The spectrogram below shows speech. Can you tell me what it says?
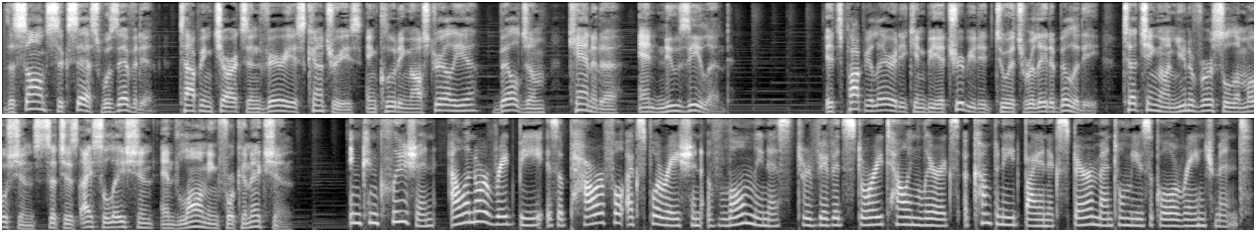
The song's success was evident, topping charts in various countries, including Australia, Belgium, Canada, and New Zealand. Its popularity can be attributed to its relatability, touching on universal emotions such as isolation and longing for connection. In conclusion, Eleanor Rigby is a powerful exploration of loneliness through vivid storytelling lyrics accompanied by an experimental musical arrangement.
